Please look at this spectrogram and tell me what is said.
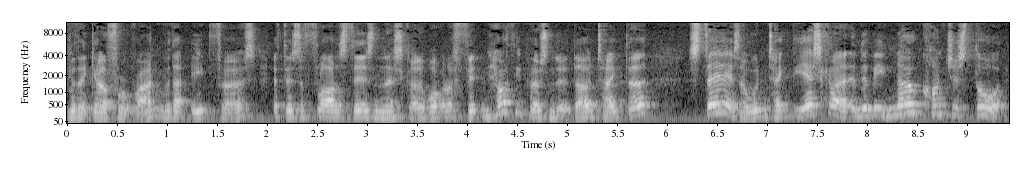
Will they go for a run? Will they eat first? If there's a flight of stairs and an escalator, what would a fit and healthy person do? They would take the stairs. I wouldn't take the escalator. And there'd be no conscious thought.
